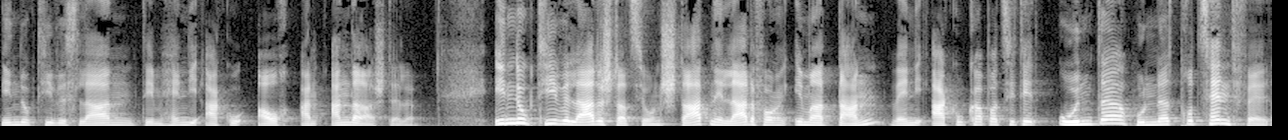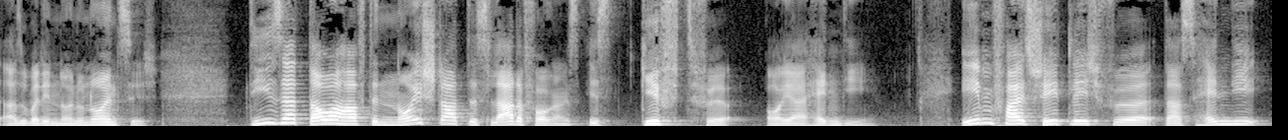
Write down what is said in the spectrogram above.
induktives Laden dem Handy-Akku auch an anderer Stelle. Induktive Ladestationen starten den Ladevorgang immer dann, wenn die Akkukapazität unter 100% fällt, also bei den 99. Dieser dauerhafte Neustart des Ladevorgangs ist Gift für euer Handy. Ebenfalls schädlich für das Handy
